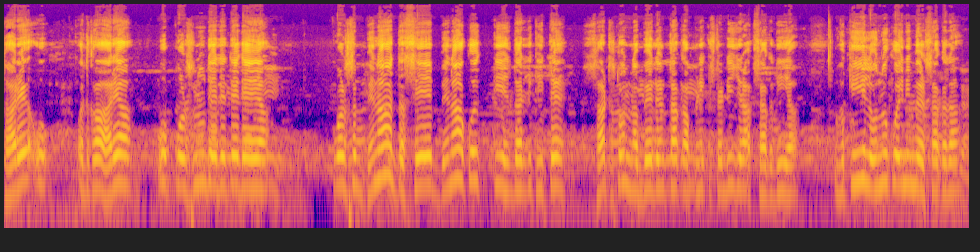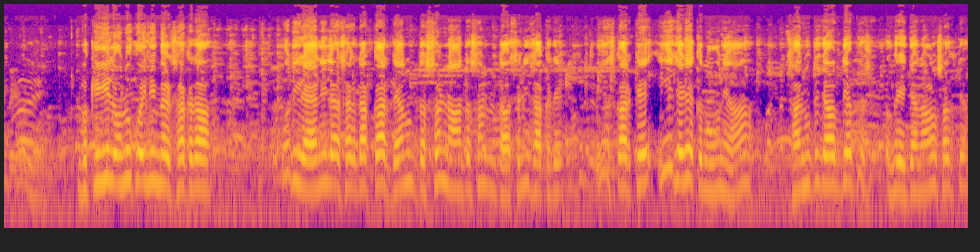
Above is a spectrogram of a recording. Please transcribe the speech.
ਸਾਰੇ ਉਹ ਅਧਿਕਾਰ ਆ ਉਹ ਪੁਲਿਸ ਨੂੰ ਦੇ ਦਿੱਤੇ ਗਏ ਆ। ਪੁਲਿਸ ਬਿਨਾਂ ਦੱਸੇ, ਬਿਨਾਂ ਕੋਈ ਕੇਸ ਦਰਜ ਕੀਤੇ 60 ਤੋਂ 90 ਦਿਨ ਤੱਕ ਆਪਣੀ ਕਸਟਡੀ 'ਚ ਰੱਖ ਸਕਦੀ ਆ। ਵਕੀਲ ਉਹਨੂੰ ਕੋਈ ਨਹੀਂ ਮਿਲ ਸਕਦਾ। ਵਕੀਲ ਉਹਨੂੰ ਕੋਈ ਨਹੀਂ ਮਿਲ ਸਕਦਾ। ਉਹਦੀ ਰਾਏ ਨਹੀਂ ਲੈ ਸਕਦਾ। ਘਰਦਿਆਂ ਨੂੰ ਦੱਸਣ, ਨਾ ਦੱਸਣ, ਦੱਸ ਨਹੀਂ ਸਕਦੇ। ਇਸ ਕਰਕੇ ਇਹ ਜਿਹੜੇ ਕਾਨੂੰਨ ਆ, ਸਾਨੂੰ ਤੇ ਜਾਪਦੇ ਆ ਅੰਗਰੇਜ਼ਾਂ ਨਾਲੋਂ ਸਖਤ ਆ।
